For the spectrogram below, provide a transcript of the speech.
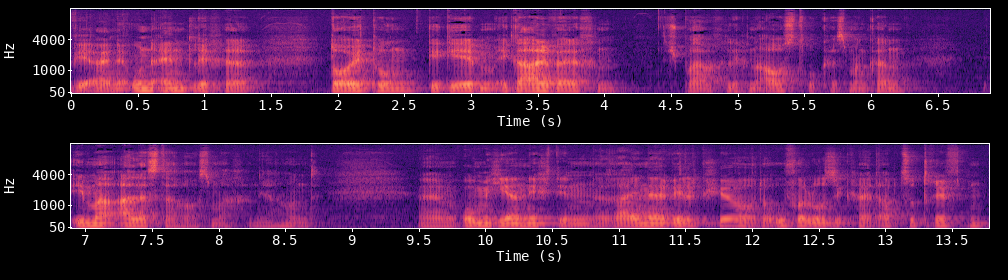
wie eine unendliche Deutung gegeben, egal welchen sprachlichen Ausdruckes. Man kann immer alles daraus machen. Ja? Und ähm, um hier nicht in reine Willkür oder Uferlosigkeit abzudriften,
